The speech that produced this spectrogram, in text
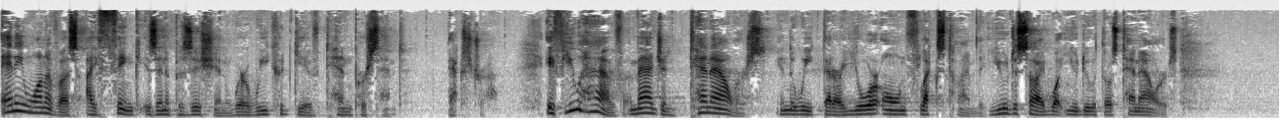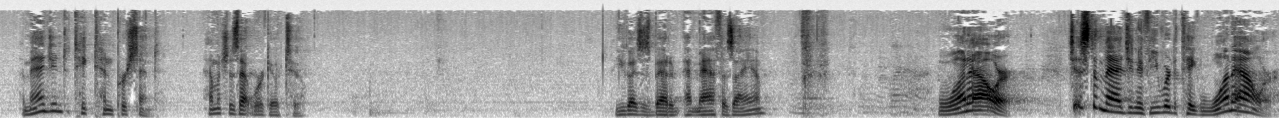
Any one of us, I think, is in a position where we could give 10% extra. If you have, imagine 10 hours in the week that are your own flex time, that you decide what you do with those 10 hours, Imagine to take 10%. How much does that work out to? You guys as bad at math as I am? one hour. Just imagine if you were to take one hour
